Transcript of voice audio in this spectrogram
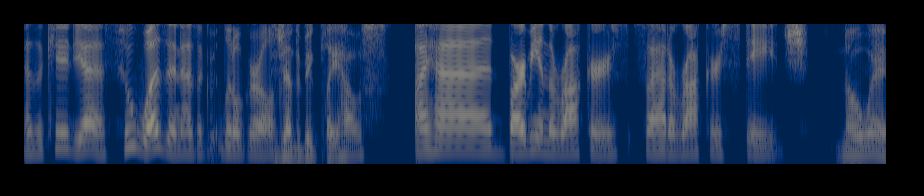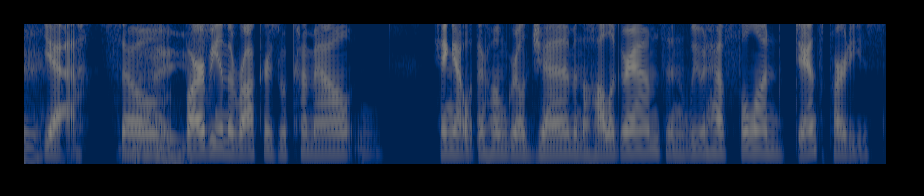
As a kid, yes. Who wasn't as a little girl? Did you have the big playhouse? I had Barbie and the Rockers. So I had a Rockers stage. No way. Yeah. So Nice. Barbie and the Rockers would come out and hang out with their homegirl Jem and the holograms, and we would have full on dance parties,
